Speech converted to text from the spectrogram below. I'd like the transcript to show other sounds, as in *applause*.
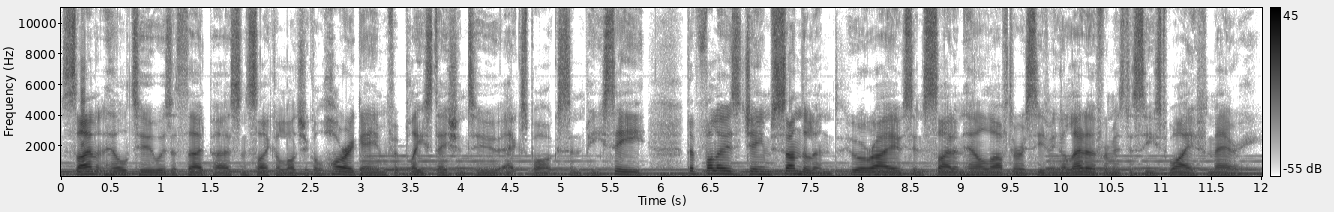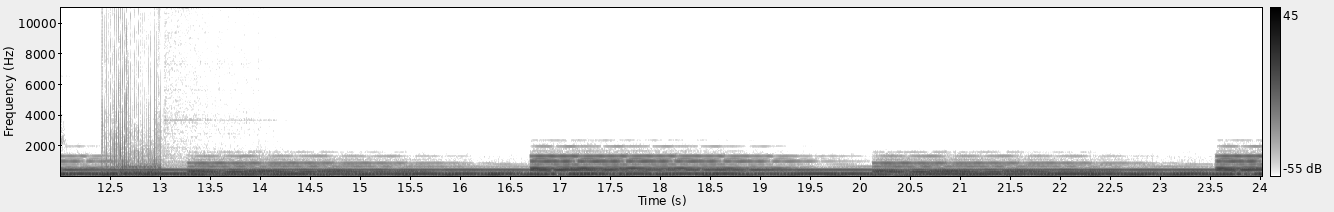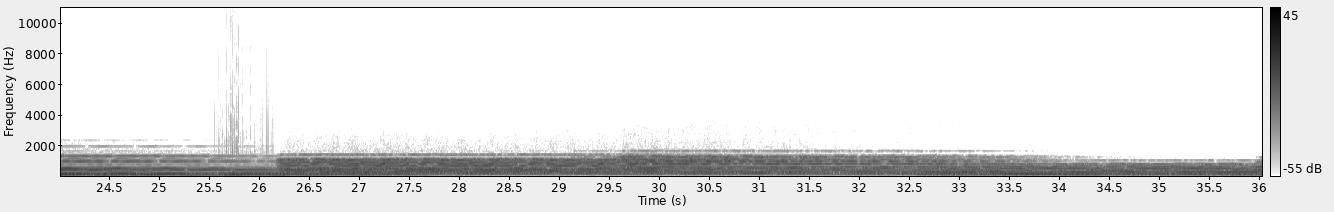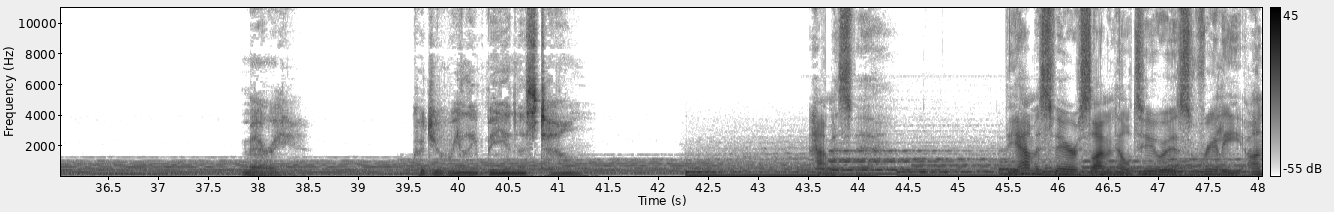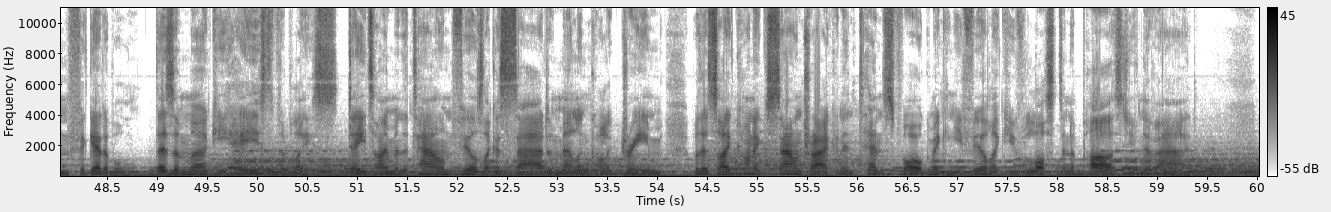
Silent Hill 2 is a third person psychological horror game for PlayStation 2, Xbox, and PC that follows James Sunderland, who arrives in Silent Hill after receiving a letter from his deceased wife, Mary. Could you really be in this town? Atmosphere. The atmosphere of Silent Hill 2 is really unforgettable. There's a murky haze to the place. Daytime in the town feels like a sad and melancholic dream, with its iconic soundtrack and intense fog making you feel like you've lost in a past you've never had.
